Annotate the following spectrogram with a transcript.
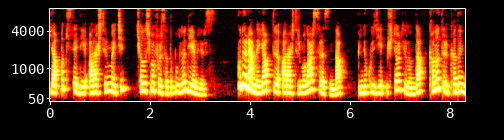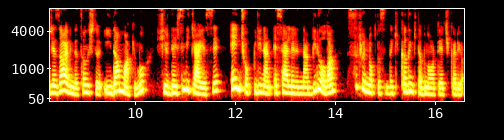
yapmak istediği araştırma için çalışma fırsatı buluyor diyebiliriz. Bu dönemde yaptığı araştırmalar sırasında 1974 yılında Kanatır Kadın Cezaevinde tanıştığı idam mahkumu Firdevs'in hikayesi en çok bilinen eserlerinden biri olan Sıfır noktasındaki kadın kitabını ortaya çıkarıyor.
